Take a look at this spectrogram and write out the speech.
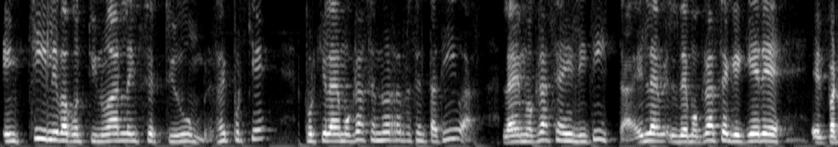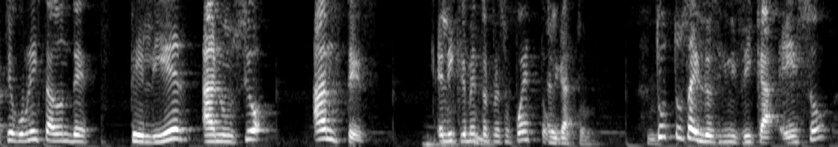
En Chile va a continuar la incertidumbre. ¿Sabes por qué? Porque la democracia no es representativa. La democracia es elitista. Es la, la democracia que quiere el Partido Comunista, donde Telier anunció antes el incremento del presupuesto. El gasto. ¿Tú, ¿Tú sabes lo que significa eso?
